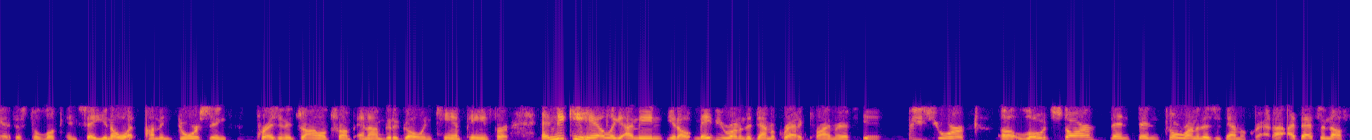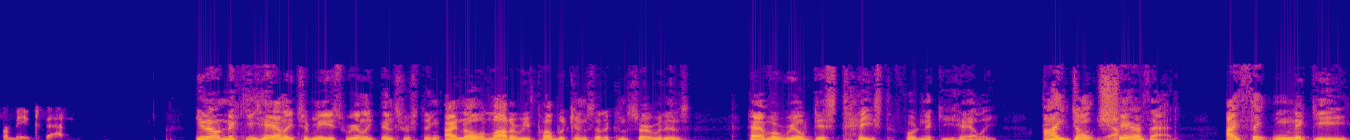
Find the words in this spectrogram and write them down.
DeSantis to look and say, you know what, I'm endorsing President Donald Trump, and I'm going to go and campaign for. And Nikki Haley, I mean, you know, maybe running the Democratic primary. If he's your uh, lodestar, then then go run it as a Democrat. I, that's enough for me with that. You know, Nikki Haley to me is really interesting. I know a lot of Republicans that are conservatives have a real distaste for Nikki Haley. I don't yeah. share that. I think Nikki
